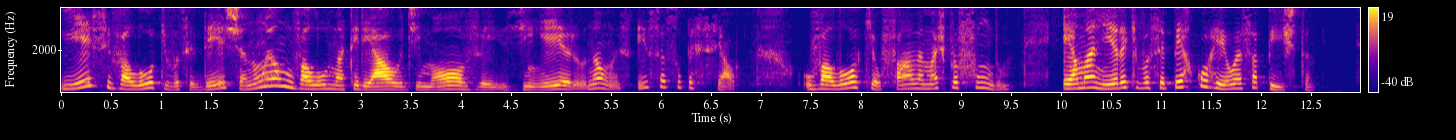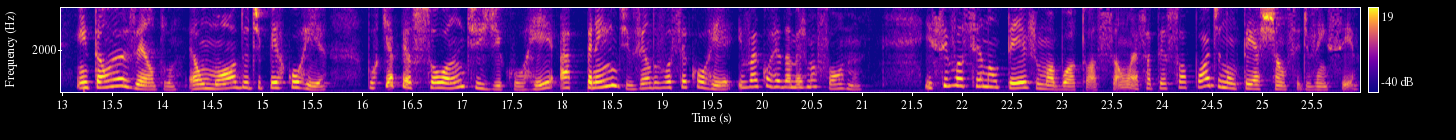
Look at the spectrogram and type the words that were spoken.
E esse valor que você deixa não é um valor material de imóveis, dinheiro, não, isso é superficial. O valor que eu falo é mais profundo, é a maneira que você percorreu essa pista. Então, é um exemplo, é um modo de percorrer, porque a pessoa antes de correr aprende vendo você correr e vai correr da mesma forma. E se você não teve uma boa atuação, essa pessoa pode não ter a chance de vencer.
